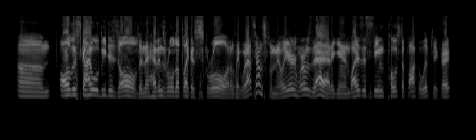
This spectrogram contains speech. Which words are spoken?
um, all the sky will be dissolved and the heavens rolled up like a scroll. And I was like, well, that sounds familiar. Where was that at again? Why does this seem post-apocalyptic, right?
